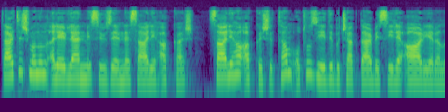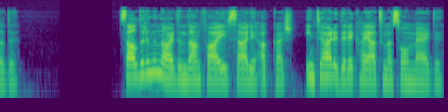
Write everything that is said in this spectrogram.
Tartışmanın alevlenmesi üzerine Salih Akkaş, Saliha Akkaş'ı tam 37 bıçak darbesiyle ağır yaraladı. Saldırının ardından fail Salih Akkaş, intihar ederek hayatına son verdi.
